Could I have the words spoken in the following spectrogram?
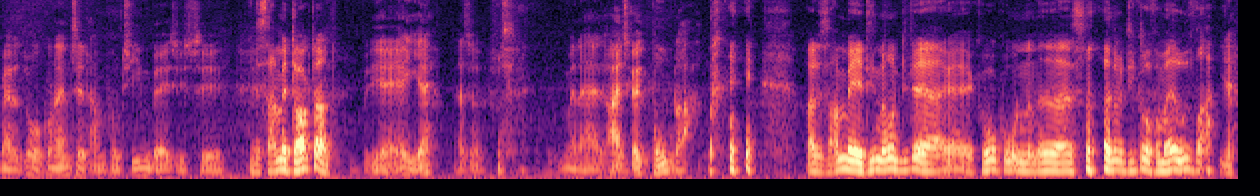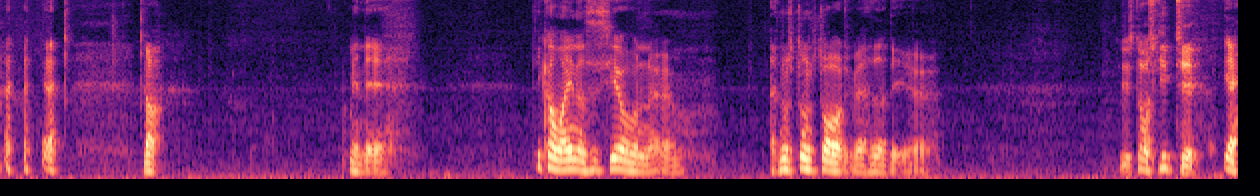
Matador, kun ansætte ham på timebasis til, Det er det samme med doktoren. ja, ja, altså, men han, og han skal jo ikke bo der. Og det samme med de, nogle af de der øh, kogekonen dernede, altså, de går for mad udefra. Ja. ja. Nå. Men øh, de kommer ind, og så siger hun, øh, altså nu, nu står det, hvad hedder det, øh, Det står skidt til. ja,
